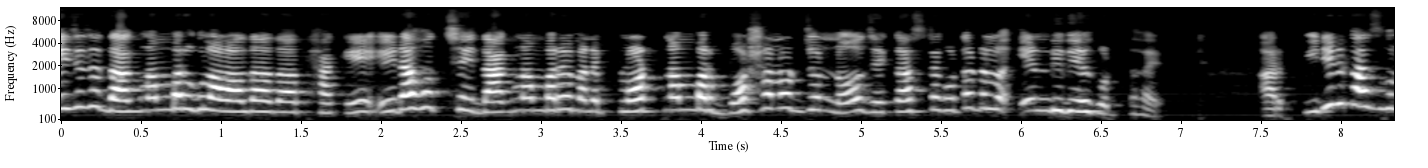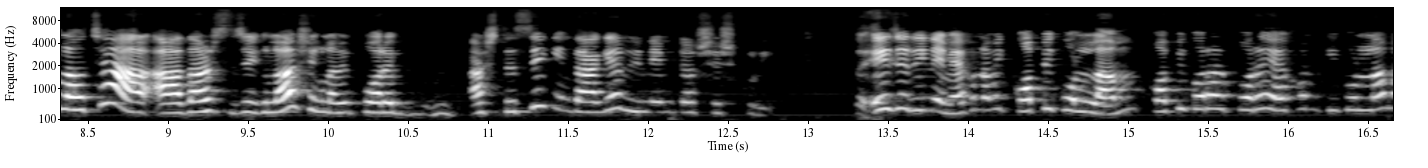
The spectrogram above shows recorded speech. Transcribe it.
এই যে দাগ নাম্বারগুলো আলাদা আলাদা থাকে, এটা হচ্ছে দাগ নাম্বারে মানে প্লট নাম্বার বসানোর জন্য যে কাজটা করতে হয় এনডি দিয়ে করতে হয়। আর পিডির কাজগুলো হচ্ছে আদার্স যেগুলো, সেগুলো আমি পরে আসতেছি, কিন্তু আগে রিনেমটা শেষ করি। তো এই যে রিনেম এখন আমি কপি করলাম। কপি করার পরে এখন কি করলাম?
